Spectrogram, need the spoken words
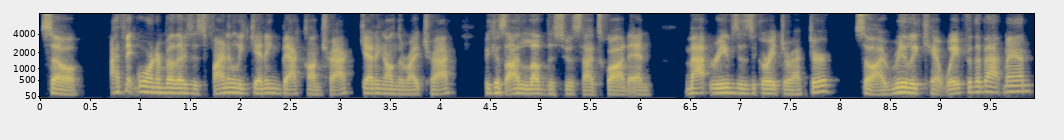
So I think Warner Brothers is finally getting back on track, getting on the right track, because I love the Suicide Squad and Matt Reeves is a great director. So I really can't wait for the Batman.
